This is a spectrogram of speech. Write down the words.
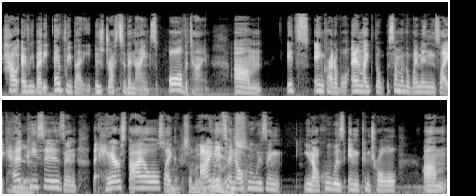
how everybody everybody is dressed to the nines all the time. Um it's incredible and like the some of the women's like headpieces and the hairstyles Some like some of the I need to know who was in, you know, who was in control um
